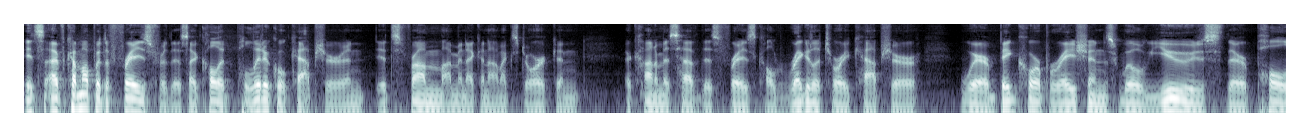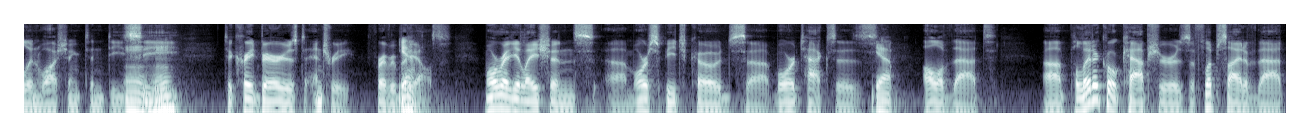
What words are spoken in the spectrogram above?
It's I've come up with a phrase for this. I call it political capture, and it's from I'm an economics dork, and economists have this phrase called regulatory capture, where big corporations will use their pull in Washington D.C. Mm-hmm. to create barriers to entry for everybody Yeah. else. More regulations, uh, more speech codes, uh, more taxes, Yeah. all of that. Uh, political capture is the flip side of that.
